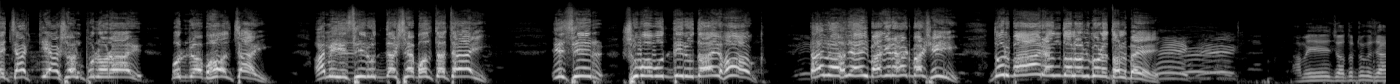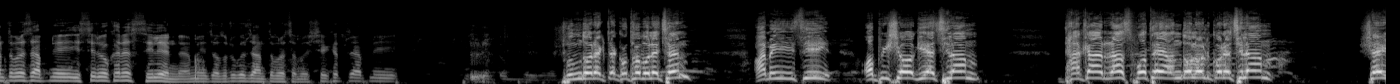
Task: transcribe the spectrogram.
এই চারটি আসন পুনরায় পুনর্বহল চাই। আমি ইসির উদ্দেশ্যে বলতে চাই, ইসির শুভবুদ্ধির উদয় হোক, তা নাহলে এই বাগেরহাটবাসী দুর্বার আন্দোলন গড়ে তুলবে। আমি যতটুকু জানতে পেরেছি, আপনি ইসির ওখানে ছিলেন, আমি যতটুকু জানতে পেরেছি, আমি সেক্ষেত্রে আপনি। সুন্দর একটা কথা বলেছেন। আমি ইসি অফিসেও গিয়েছিলাম, ঢাকার রাজপথে আন্দোলন করেছিলাম, সেই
